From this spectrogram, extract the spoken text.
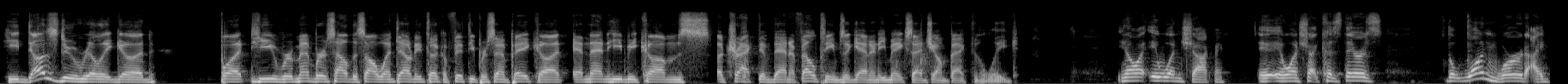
he does do really good, but he remembers how this all went down. He took a 50% pay cut and then he becomes attractive to NFL teams again and he makes that jump back to the league. You know what? It wouldn't shock me. It, it wouldn't shock because there's the one word I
